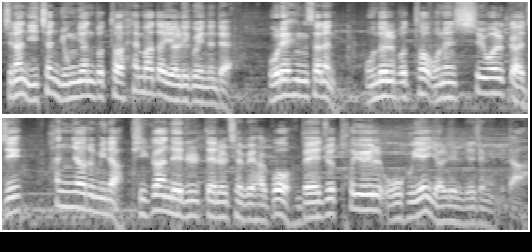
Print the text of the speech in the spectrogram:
지난 2006년부터 해마다 열리고 있는데 올해 행사는 오늘부터 오는 10월까지 한여름이나 비가 내릴 때를 제외하고 매주 토요일 오후에 열릴 예정입니다.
